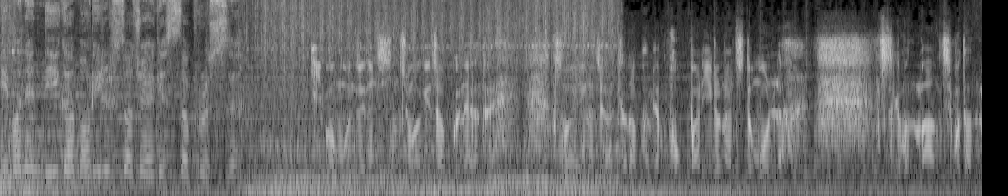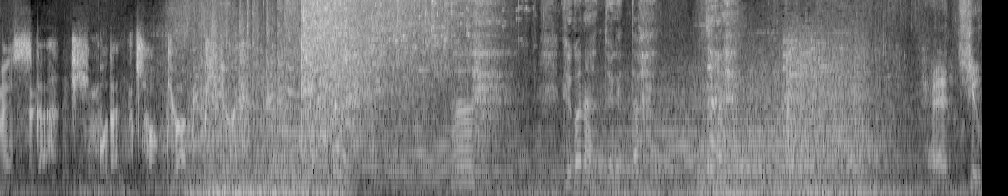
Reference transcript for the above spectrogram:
이번엔 네가 머리를 써줘야겠어, 브루스. 이번 문제는 신중하게 접근해야 돼. 저 에너지가 결합하면 폭발이 일어날지도 몰라. 지금은 망치보단 메스가, 힘보단 정교함이 필요해. 아, 그건 안 되겠다. 해치워.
